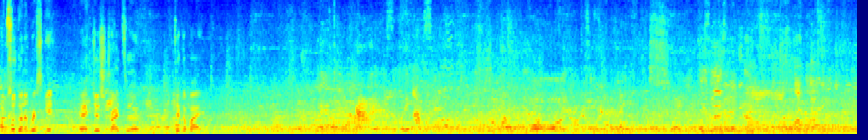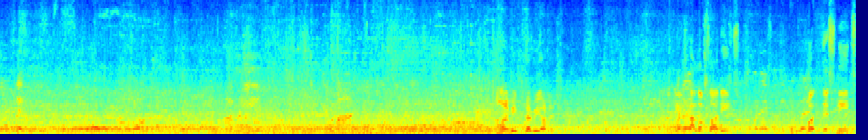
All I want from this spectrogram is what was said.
I'm still gonna risk it and just try to take a bite. I'm gonna be very honest. I love sardines, but this needs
